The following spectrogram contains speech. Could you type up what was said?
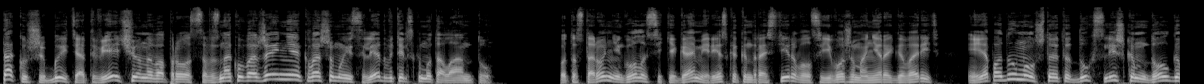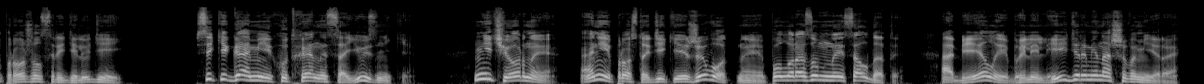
так уж и быть, отвечу на вопрос в знак уважения к вашему исследовательскому таланту». Потусторонний голос Сикигами резко контрастировал с его же манерой говорить, и я подумал, что этот дух слишком долго прожил среди людей. Сикигами и Худхены — союзники. Не черные, они просто дикие животные, полуразумные солдаты, а белые были лидерами нашего мира.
